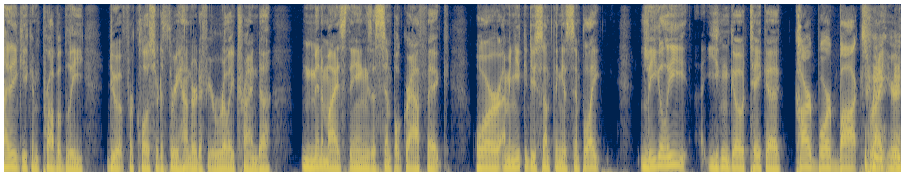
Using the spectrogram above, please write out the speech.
I think you can probably do it for closer to 300 if you're really trying to minimize things, a simple graphic, or I mean, you can do something as simple like legally, you can go take a cardboard box, write your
